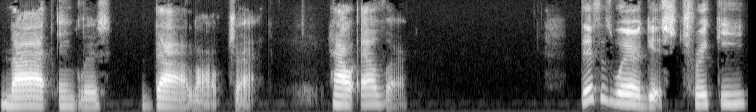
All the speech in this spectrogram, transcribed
non English dialogue track. However, this is where it gets tricky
